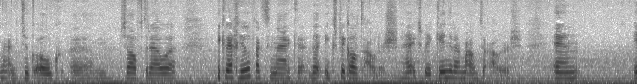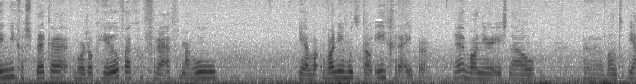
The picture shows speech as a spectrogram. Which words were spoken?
maar natuurlijk ook um, zelfvertrouwen. Ik krijg heel vaak te maken, dat, ik spreek altijd ouders. Hè? Ik spreek kinderen, maar ook de ouders. En in die gesprekken wordt ook heel vaak gevraagd, maar hoe, ja, wanneer moet het nou ingrijpen? Hè? Wanneer is nou uh, want ja,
